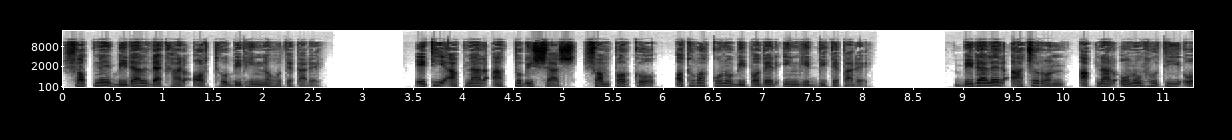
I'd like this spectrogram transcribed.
স্বপ্নে বিড়াল দেখার অর্থ বিভিন্ন হতে পারে। এটি আপনার আত্মবিশ্বাস, সম্পর্ক অথবা কোনো বিপদের ইঙ্গিত দিতে পারে। বিড়ালের আচরণ আপনার অনুভূতি ও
